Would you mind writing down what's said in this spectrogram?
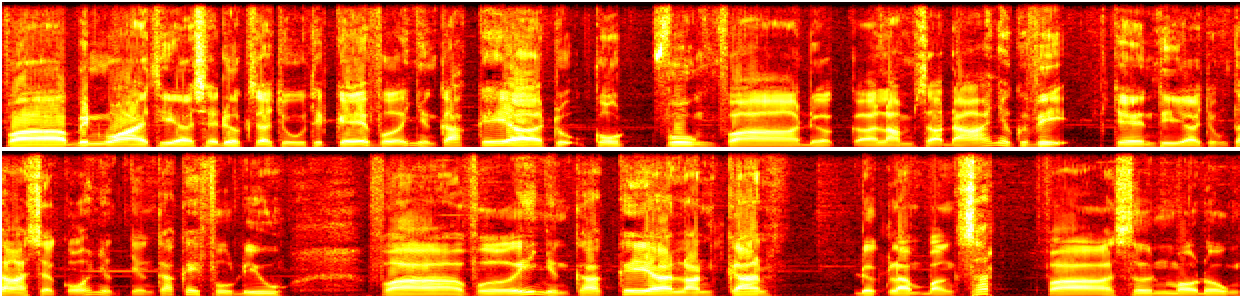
Và bên ngoài thì sẽ được gia chủ thiết kế với những các cái trụ cột vuông và được làm giả đá nha quý vị. Trên thì chúng ta sẽ có những những các cái phù điêu và với những các cái lan can được làm bằng sắt và sơn màu đồng.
